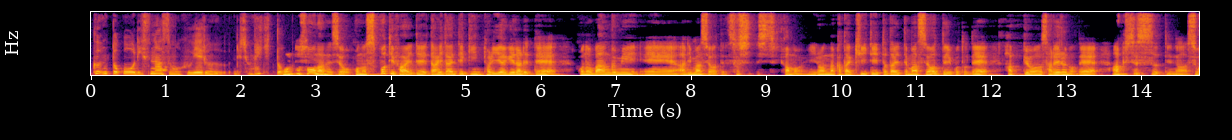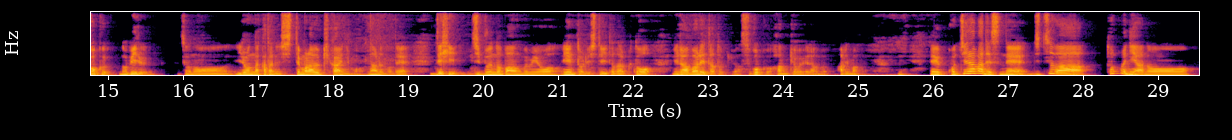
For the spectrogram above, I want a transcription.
ぐんとこうリスナー数も増えるんですよねきっと本当そうなんですよ。この Spotify で大々的に取り上げられて、この番組、えーありますよって、そし、しかもいろんな方聞いていただいてますよっていうことで発表されるので、アクセス数っていうのはすごく伸びる、その、いろんな方に知ってもらう機会にもなるので、ぜひ自分の番組をエントリーしていただくと、選ばれた時はすごく反響を選ぶ、あります。で、こちらがですね、実は、特にあの、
